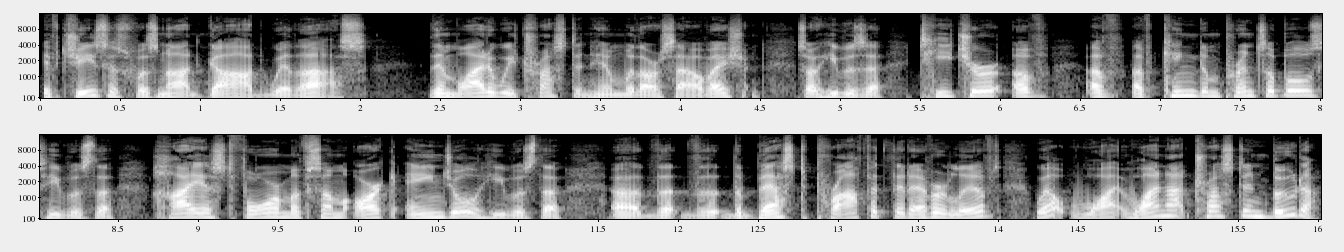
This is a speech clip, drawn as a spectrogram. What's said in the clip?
if Jesus was not God with us, then why do we trust in him with our salvation? So he was a teacher of, of, of kingdom principles. He was the highest form of some archangel. He was the, uh, the, the, the best prophet that ever lived. Well, why, why not trust in Buddha?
